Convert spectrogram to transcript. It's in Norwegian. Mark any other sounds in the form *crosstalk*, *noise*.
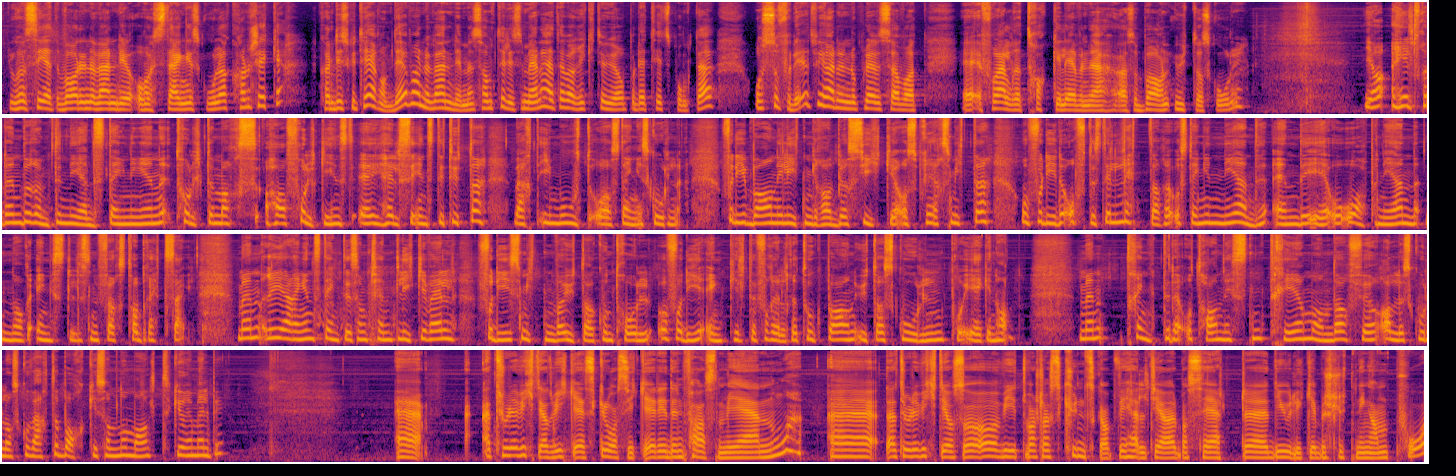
Du kan si at Var det nødvendig å stenge skoler? Kanskje ikke. Kan diskutere om det var nødvendig, men samtidig så mener jeg at det var riktig å gjøre på det tidspunktet. Også fordi vi hadde en opplevelse av at eh, foreldre trakk elevene, altså barn, ut av skolen. Ja, Helt fra den berømte nedstengningen 12.3 har Folkehelseinstituttet vært imot å stenge skolene. Fordi barn i liten grad blir syke og sprer smitte, og fordi det oftest er lettere å stenge ned enn det er å åpne igjen når engstelsen først har bredt seg. Men regjeringen stengte som kjent likevel, fordi smitten var ute av kontroll, og fordi enkelte foreldre tok barn ut av skolen på egen hånd. Men trengte det å ta nesten tre måneder før alle skoler skulle være tilbake som normalt, Guri Melby? Eh, jeg tror det er viktig at vi ikke er skråsikre i den fasen vi er nå. Eh, jeg tror det er viktig også å vite hva slags kunnskap vi hele tida har basert eh, de ulike beslutningene på.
